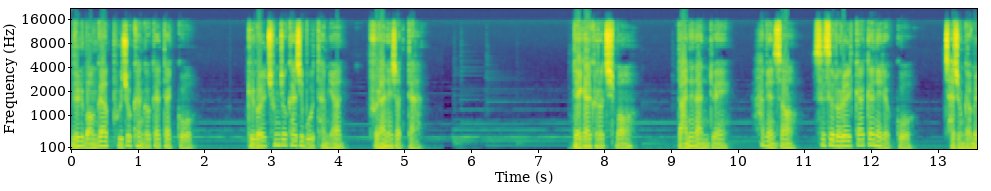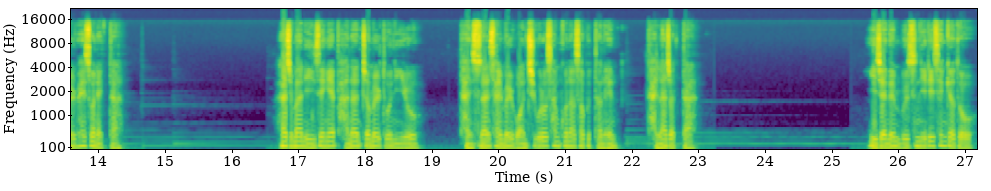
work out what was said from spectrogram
늘 뭔가 부족한 것 같았고 그걸 충족하지 못하면 불안해졌다. 내가 그렇지 뭐. 나는 안 돼. 하면서 스스로를 깎아내렸고 자존감을 훼손했다. 하지만 인생의 반환점을 돈 이후 단순한 삶을 원칙으로 삼고 나서부터는 달라졌다. 이제는 무슨 일이 생겨도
